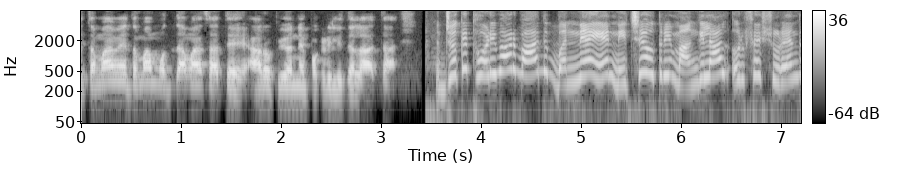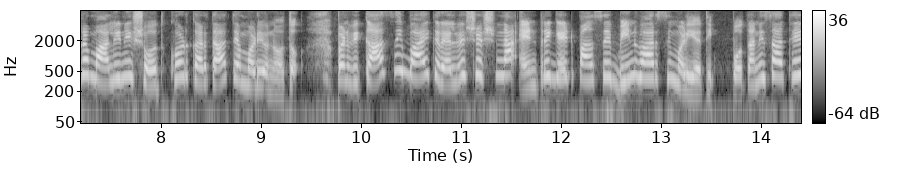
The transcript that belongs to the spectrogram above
એ તમામે તમામ મુદ્દામાં સાથે આરોપીઓને પકડી લીધેલા હતા. જો કે થોડીવાર બાદ બંનેએ નીચે ઉતરી માંગીલાલ ઉર્ફે સુરેન્દ્ર માલીની શોધખોળ કરતા તે મળ્યો નહોતો. પણ વિકાસની બાઇક રેલવે સ્ટેશનના એન્ટ્રી ગેટ પાસે બિનવારસી મળી હતી. પોતાની સાથે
